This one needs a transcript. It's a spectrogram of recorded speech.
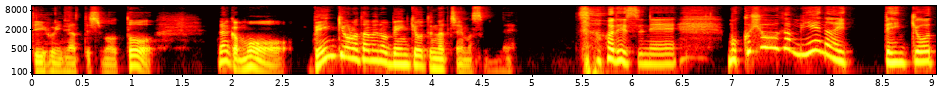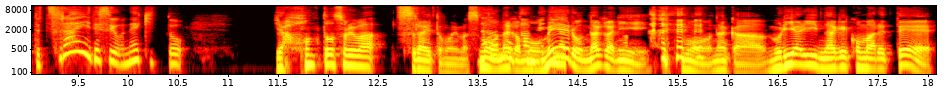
ていう風になってしまうと、なんかもう、勉強のための勉強ってなっちゃいますもんね。そうですね。目標が見えない勉強って辛いですよね、きっと。いや、本当それは辛いと思います。もうなんかもう迷路の中に、もうなんか無理やり投げ込まれて、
